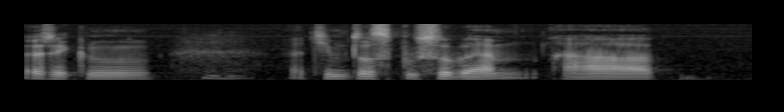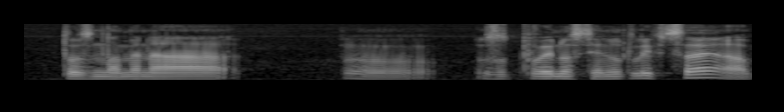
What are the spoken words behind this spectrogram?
řeknu tímto způsobem. A to znamená uh, zodpovědnost jednotlivce a,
